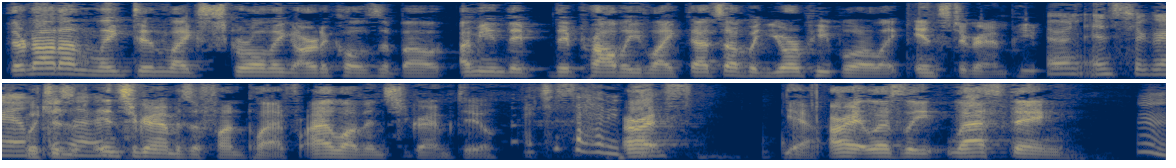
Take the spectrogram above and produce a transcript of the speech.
they're not on LinkedIn, like scrolling articles about. I mean, they they probably like that stuff, but your people are like Instagram people, They're on Instagram. which is Uh, Instagram is a fun platform. I love Instagram too. It's just a happy All right. place. Yeah. All right, Lesley. Last thing. Hmm.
